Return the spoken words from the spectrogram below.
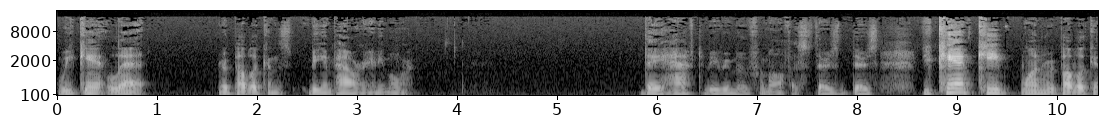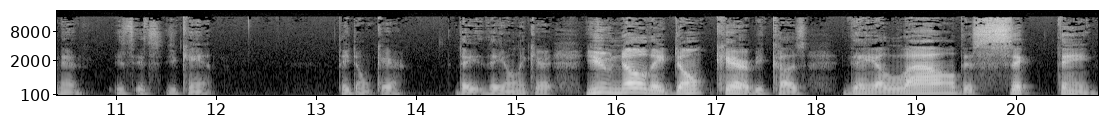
We can't let Republicans be in power anymore. They have to be removed from office. There's, there's, you can't keep one Republican in. It's, it's, you can't. They don't care. They, they only care. You know they don't care because they allow this sick thing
